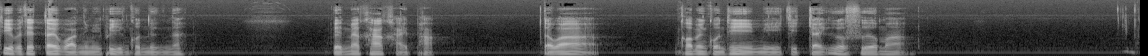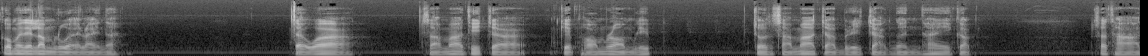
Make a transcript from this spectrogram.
ที่ประเทศไต้หวันนี่มีผู้หญิงคนหนึ่งนะเป็นแม่ค้าขายผัก แต่ว่าเขาเป็นคนที่มีจิตใจเอื้อเฟื้อมาก ก็ไม่ได้ร่ำรวยอะไรนะ แต่ว่าสามารถที่จะเก็บหอมรอมริบ จนสามารถจะบริจาคเงินให้กับสถาน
